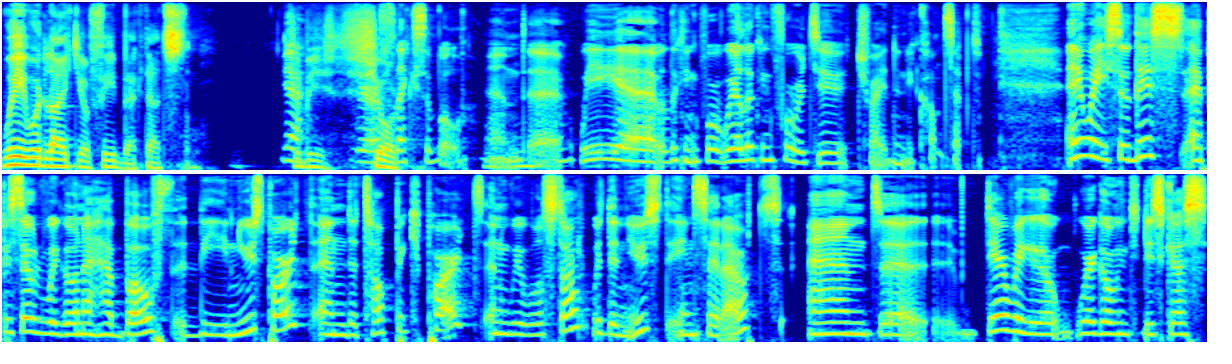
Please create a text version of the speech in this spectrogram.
we would like your feedback. That's Yeah. to be we are flexible, and uh, we uh, looking for we're looking forward to try the new concept. Anyway, so this episode we're going to have both the news part and the topic part, and we will start with the news, the inside out, and uh, there we go. We're going to discuss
